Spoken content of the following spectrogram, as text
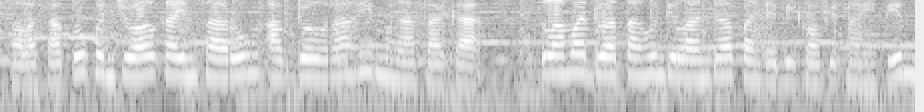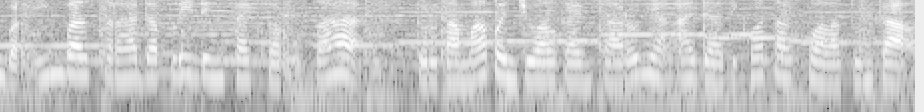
Salah satu penjual kain sarung, Abdul Rahim mengatakan, selama dua tahun dilanda pandemi COVID-19 berimbas terhadap leading sektor usaha, terutama penjual kain sarung yang ada di kota Kuala Tungkal,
